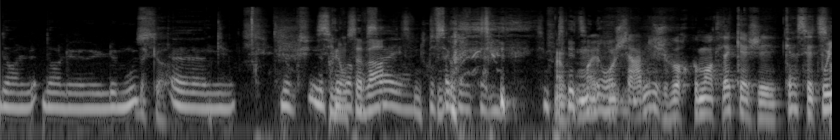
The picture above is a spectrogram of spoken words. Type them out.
dans le, dans le, le mousse. Donc ne Sinon ça va. Ça on trouve ça moi, mon cher ami, je vous recommande l'AKG K701. Oui.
